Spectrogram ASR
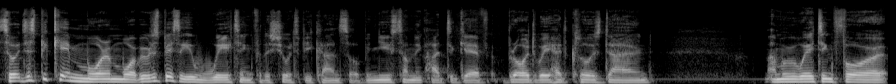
So it just became more and more. We were just basically waiting for the show to be cancelled. We knew something had to give. Broadway had closed down. And we were waiting for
